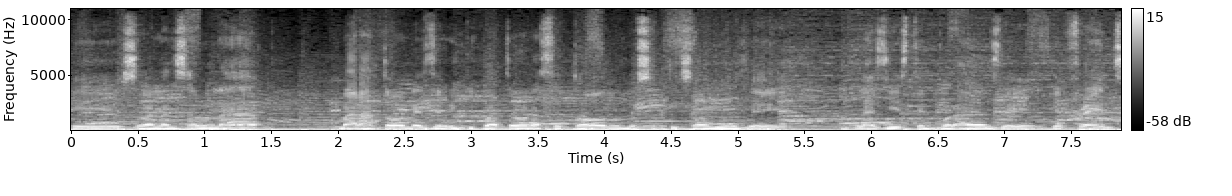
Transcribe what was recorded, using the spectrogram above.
Eh, se va a lanzar una maratones de 24 horas de todos los episodios de las 10 temporadas de, Friends.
